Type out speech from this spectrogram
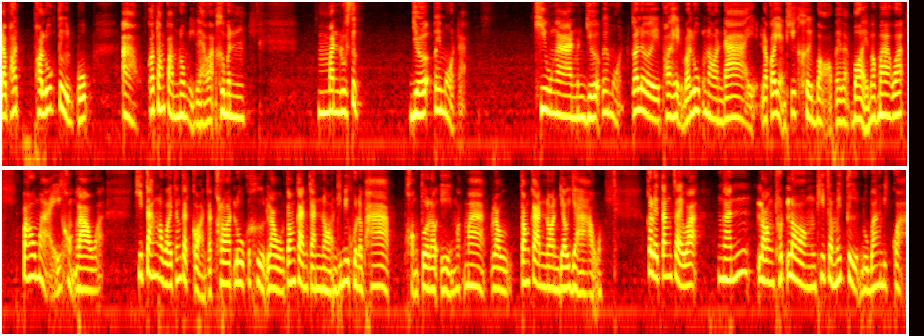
แล้วพอพอลูกตื่นปุ๊บ อ้าวก็ต้องปั๊มนมอีกแล้วอะคือมันมันรู้สึกเยอะไปหมดอะคิวงานมันเยอะไปหมด ก็เลย พอเห็นว่าลูกนอนได้ แล้วก็อย่างที่เคยบอกไปแบบบ่อยมากๆว่า เป้าหมายของเราอะที่ตั้งเอาไว้ตั้งแต่ก่อนจะคลอดลูกก็คือ เราต้องการการนอนที่มีคุณภาพของตัวเราเองมาก ๆ เราต้องการนอนยาวๆ ก็เลยตั้งใจว่า งั้นลองทดลองที่จะไม่ตื่นดูบ้างดีกว่า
